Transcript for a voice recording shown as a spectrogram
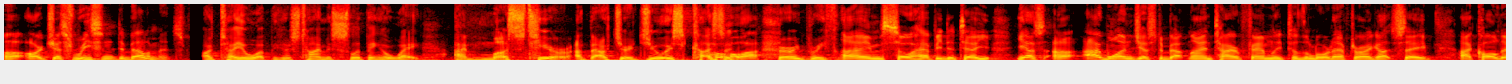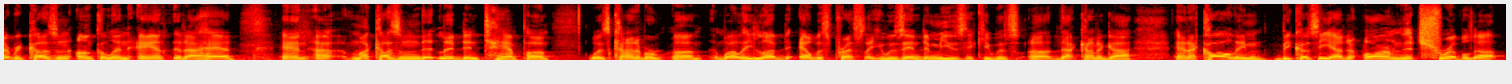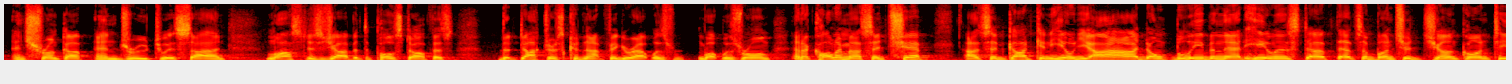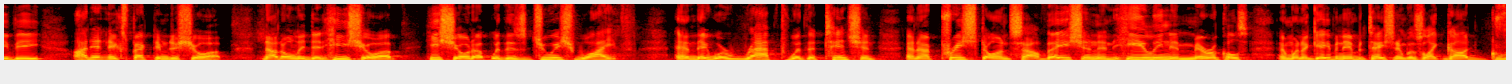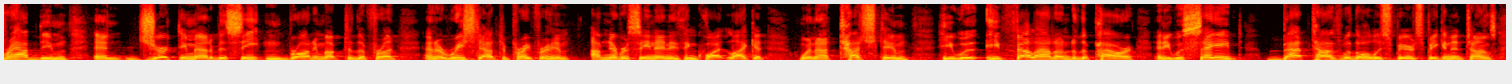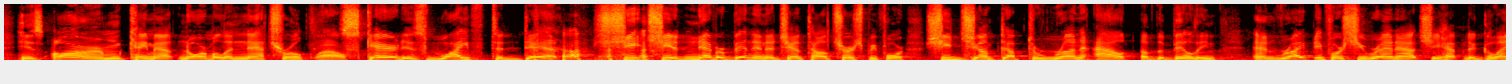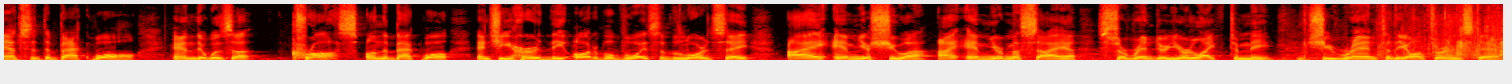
uh, are just recent developments. I'll tell you what, because time is slipping away. I must hear about your Jewish cousin oh, I, very briefly. I'm so happy to tell you. Yes, uh, I won just about my entire family to the Lord after I got saved. I called every cousin, uncle, and aunt that I had. And uh, my cousin that lived in Tampa was kind of a, um, well, he loved Elvis Presley. He was into music. He was uh, that kind of guy. And I called him because he had an arm that shriveled up and shrunk up and drew to his side lost his job at the post office. The doctors could not figure out was, what was wrong. And I called him. I said, Chip, I said, God can heal you. Ah, I don't believe in that healing stuff. That's a bunch of junk on TV. I didn't expect him to show up. Not only did he show up, he showed up with his Jewish wife and they were rapt with attention. And I preached on salvation and healing and miracles. And when I gave an invitation, it was like God grabbed him and jerked him out of his seat and brought him up to the front. And I reached out to pray for him. I've never seen anything quite like it. When I touched him, he, was, he fell out under the power and he was saved, baptized with the Holy Spirit, speaking in tongues. His arm came out normal and natural. Wow. Scared his wife to death. she, she had never been in a Gentile church before. She jumped up to run out of the building. And right before she ran out, she happened to glance at the back wall, and there was a, cross on the back wall, and she heard the audible voice of the Lord say, I am Yeshua. I am your Messiah. Surrender your life to me. She ran to the altar instead.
